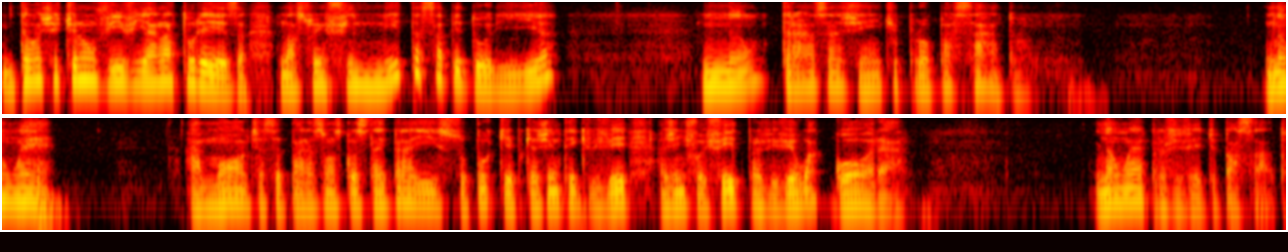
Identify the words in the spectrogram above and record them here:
Então a gente não vive a natureza, na sua infinita sabedoria, não traz a gente pro passado. Não é. A morte, a separação, as coisas estão tá aí para isso. Por quê? Porque a gente tem que viver, a gente foi feito para viver o agora. Não é para viver de passado.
